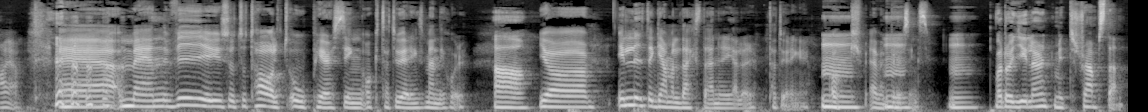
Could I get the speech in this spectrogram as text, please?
Ja, ja. Eh, men vi är ju så totalt opiercing och tatueringsmänniskor. Ja. Jag är lite gammaldags där när det gäller tatueringar och även piercings. Mm. Vadå, gillar du inte mitt tramp stamp?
